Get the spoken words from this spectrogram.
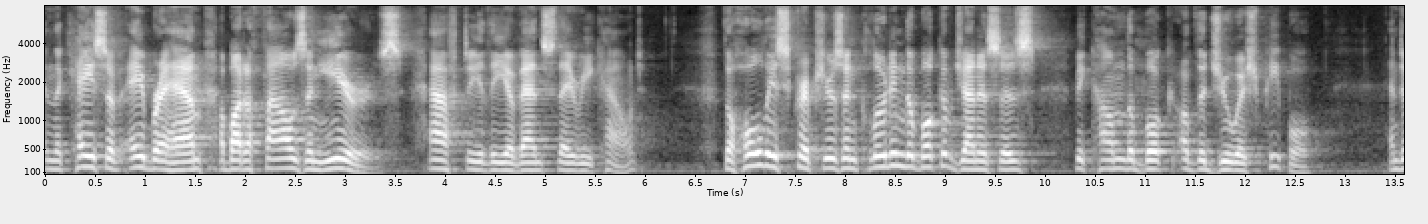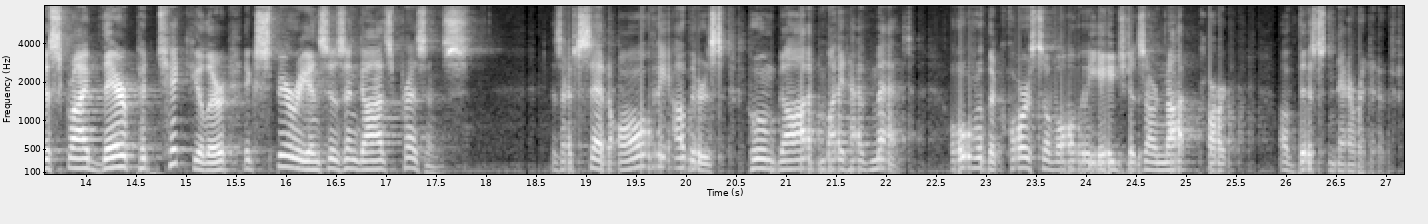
in the case of Abraham, about a thousand years after the events they recount, the Holy Scriptures, including the book of Genesis, become the book of the Jewish people and describe their particular experiences in God's presence as I've said, all the others whom God might have met over the course of all the ages are not part of this narrative.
